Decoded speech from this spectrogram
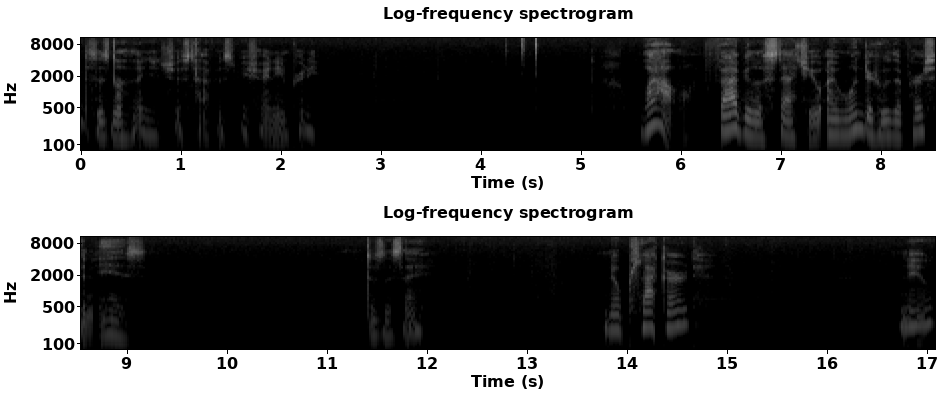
This is nothing, it just happens to be shiny and pretty. Wow, fabulous statue. I wonder who the person is. Doesn't say. No placard. No.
